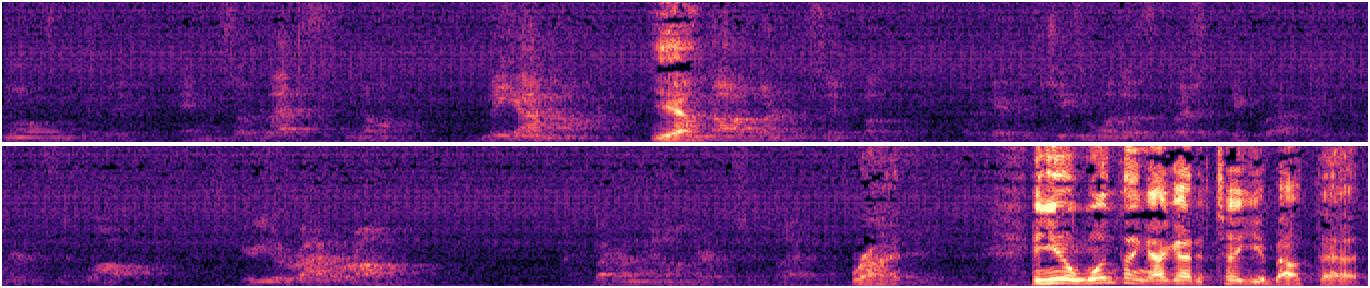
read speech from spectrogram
wants them to be. And so that's, you know, me, I'm not. Yeah. I'm not hundred percent love. Okay, but she's one of those special people I think is hundred percent law. You're either right or wrong, but I'm going in hundred percent love. Right. And you know, one thing I got to tell you about that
